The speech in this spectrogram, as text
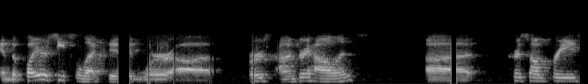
and the players he selected were uh, first Andre Hollins, uh, Kris Humphries,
